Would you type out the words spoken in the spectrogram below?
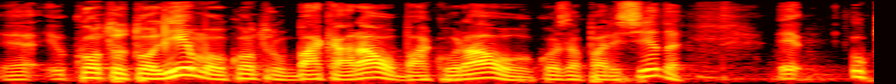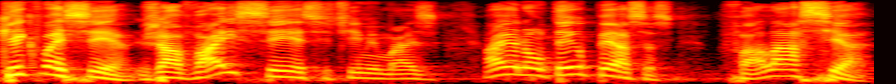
É, contra o Tolima ou contra o Bacaral, Bacural, coisa parecida. É, o que, que vai ser? Já vai ser esse time mais. Ah, eu não tenho peças. Falácia.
